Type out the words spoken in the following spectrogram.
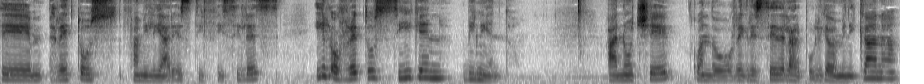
de retos familiares difíciles y los retos siguen viniendo. Anoche, cuando regresé de la República Dominicana,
